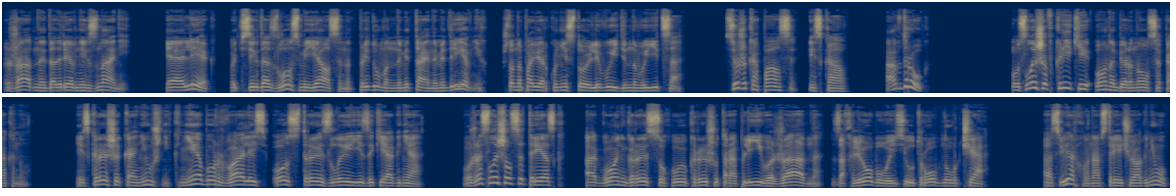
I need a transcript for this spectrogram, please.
жадный до древних знаний. И Олег, хоть всегда зло смеялся над придуманными тайнами древних, что на поверку не стоили выеденного яйца, все же копался, искал. А вдруг? Услышав крики, он обернулся к окну. Из крыши конюшни к небу рвались острые злые языки огня. Уже слышался треск, огонь грыз сухую крышу торопливо, жадно, захлебываясь и утробно урча а сверху, навстречу огню,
